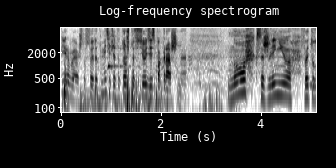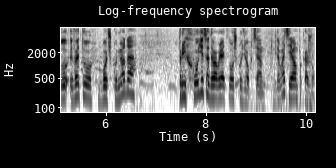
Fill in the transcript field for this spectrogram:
первое, что стоит отметить, это то, что все здесь покрашено. Но, к сожалению, в эту, в эту бочку меда приходится добавлять ложку дегтя. Давайте я вам покажу.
